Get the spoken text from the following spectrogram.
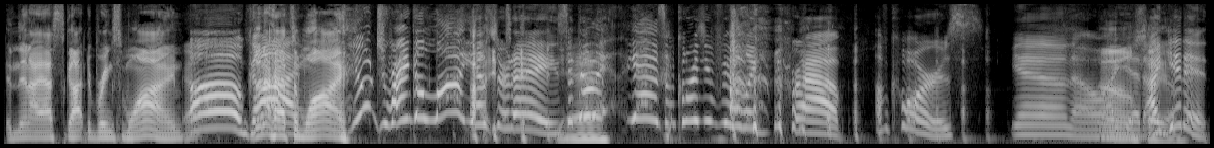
And then I asked Scott to bring some wine. Oh God. Then I had some wine. You drank a lot yesterday. So Yeah. don't- yes, of course you feel like crap. Of course. Yeah, no, I Oh, get it. so I yeah. get it.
